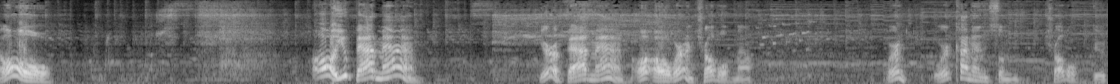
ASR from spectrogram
Oh! Oh, you bad man! You're a bad man. Uh-oh, we're in trouble now. We're in, we're kind of in some trouble, dude.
